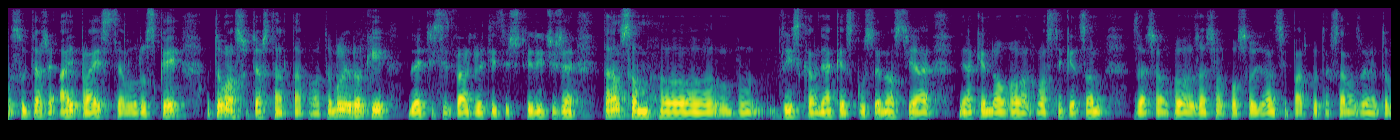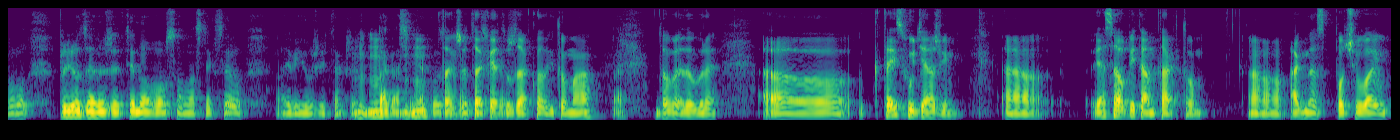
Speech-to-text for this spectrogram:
súťaže iPrice celoruskej. A to bola súťaž startupov. To boli roky 2002-2004, čiže tam som e, získal nejaké skúsenosti a nejaké know-how. A vlastne keď som začal, začal pôsobiť v rámci parku, tak samozrejme to bolo prirodzené, že tie know-how som vlastne chcel aj využiť. Takže mm-hmm, tak asi mm-hmm, Takže takéto základy to má. Tak. Dobre, dobre. K tej súťaži. Ja sa opýtam takto. Ak nás počúvajú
